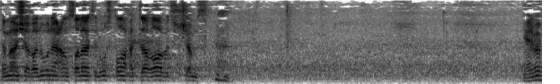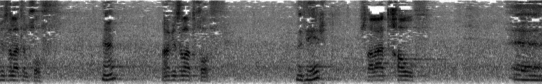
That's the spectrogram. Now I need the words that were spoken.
كما شغلونا عن صلاة الوسطى حتى غابت الشمس. نعم. يعني ما في صلاة الخوف. نعم ما في صلاة خوف. ما في إيش؟ صلاة خوف. آه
